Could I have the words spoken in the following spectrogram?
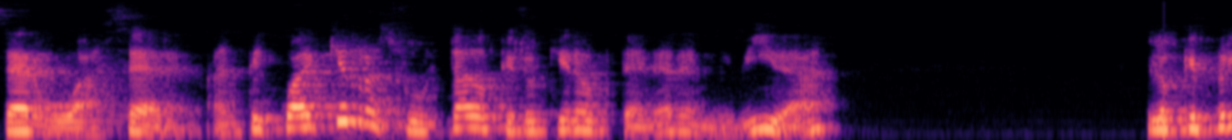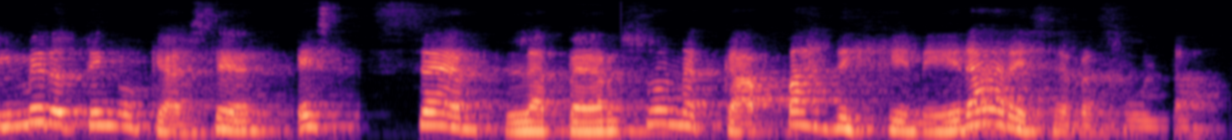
ser o hacer, ante cualquier resultado que yo quiera obtener en mi vida, lo que primero tengo que hacer es ser la persona capaz de generar ese resultado.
